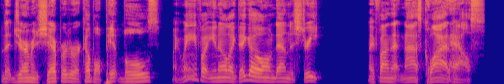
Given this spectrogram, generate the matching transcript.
With that German Shepherd or a couple of pit bulls. Like, we ain't fucking, you know, like they go on down the street. They find that nice quiet house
